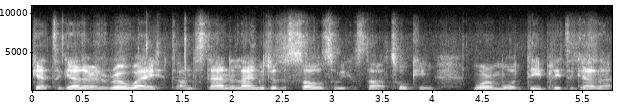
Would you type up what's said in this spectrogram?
get together in a real way to understand the language of the soul so we can start talking more and more deeply together.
